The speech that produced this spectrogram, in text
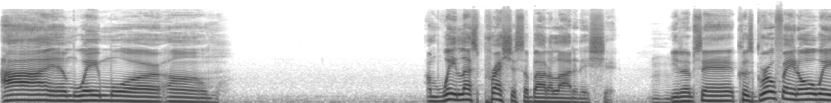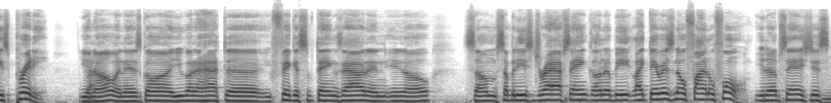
I am way more um I'm way less precious about a lot of this shit. You know what I'm saying? Because growth ain't always pretty, you know, and it's going. You're gonna have to figure some things out, and you know, some some of these drafts ain't gonna be like there is no final form. You know what I'm saying? It's just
